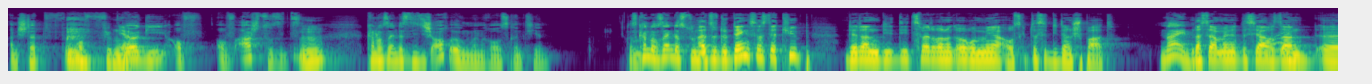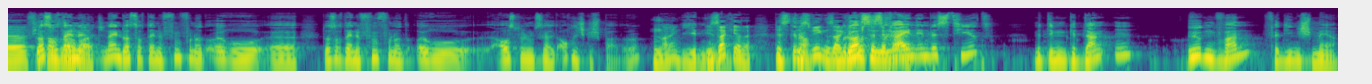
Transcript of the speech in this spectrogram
anstatt für, auf, für Ja. Burgi auf, auf Arsch zu sitzen, kann doch sein, dass die sich auch irgendwann rausrentieren. Das kann doch sein, dass du, Also du denkst, dass der Typ, der dann die, die 200, 300 Euro mehr ausgibt, dass er die dann spart. Nein, Dass er am Ende des Jahres dann äh, du hast doch 4000 Euro deine, hat. nein, du hast doch deine 500 Euro, äh, du hast doch deine 500 Euro Ausbildungsgehalt auch nicht gespart, oder? Nein, Jeden ich sag ja, das, Genau. deswegen sage Aber ich, du hast in es rein investiert mit dem Gedanken, irgendwann verdiene ich mehr,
